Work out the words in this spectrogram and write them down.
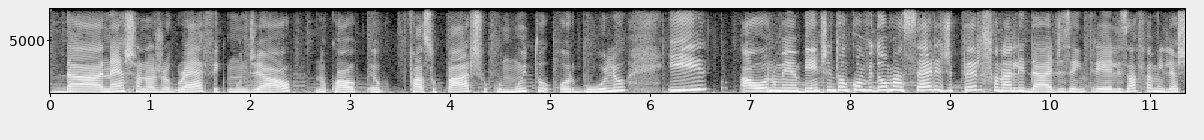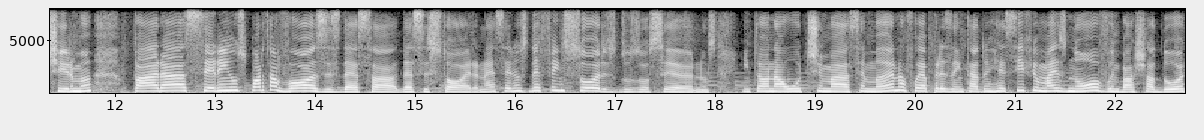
da National Geographic Mundial, no qual eu faço parte com muito orgulho e a ONU Meio Ambiente então convidou uma série de personalidades, entre eles a família Schirman, para serem os porta-vozes dessa, dessa história, né? Serem os defensores dos oceanos. Então, na última semana foi apresentado em Recife o mais novo embaixador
